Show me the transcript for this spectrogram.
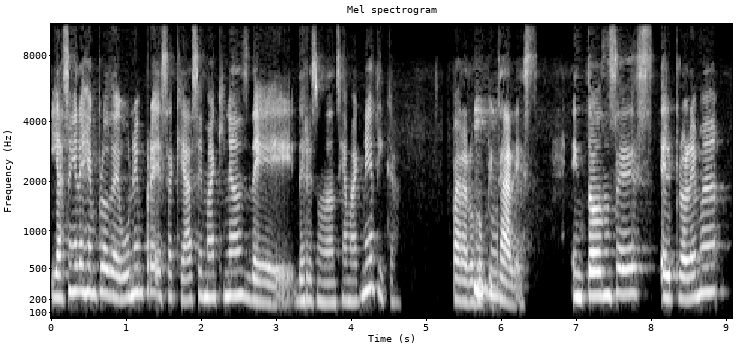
Y hacen el ejemplo de una empresa que hace máquinas de, de resonancia magnética para los hospitales. Entonces, el problema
